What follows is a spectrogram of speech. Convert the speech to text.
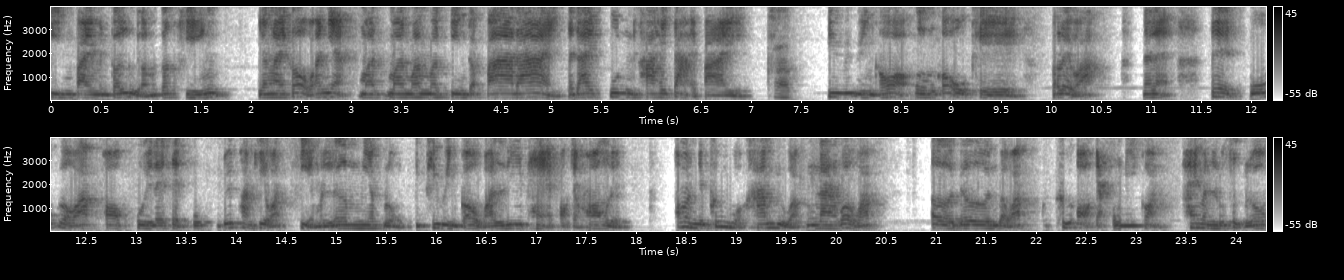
กินไปมันก็เหลือมันก็ทิ้ง ยังไงก็บอกว่าเนี่ยมามามามากินกับป้าได้ จะได้ทุนค่าใช้จ่ายไปครับพี่วินเขาบอกเออก็โอเค ก็เลยว่า นั่นแหละเสร็จปุ๊บบอกว่าพอคุยอะไรเสร็จปุ๊บด้วยความที่ว่าเสียงมันเริ่มเงียบลง พี่วินก็บอกว่ารีบแหกออกจากห้องเลย เพราะมันยังเพิ่งหัวค่ำอยู่อะนางก็บอกว่า เออเดินแบบว่า คือออกจากตรงนี้ก่อน ให้มันรู้สึกโล่ง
